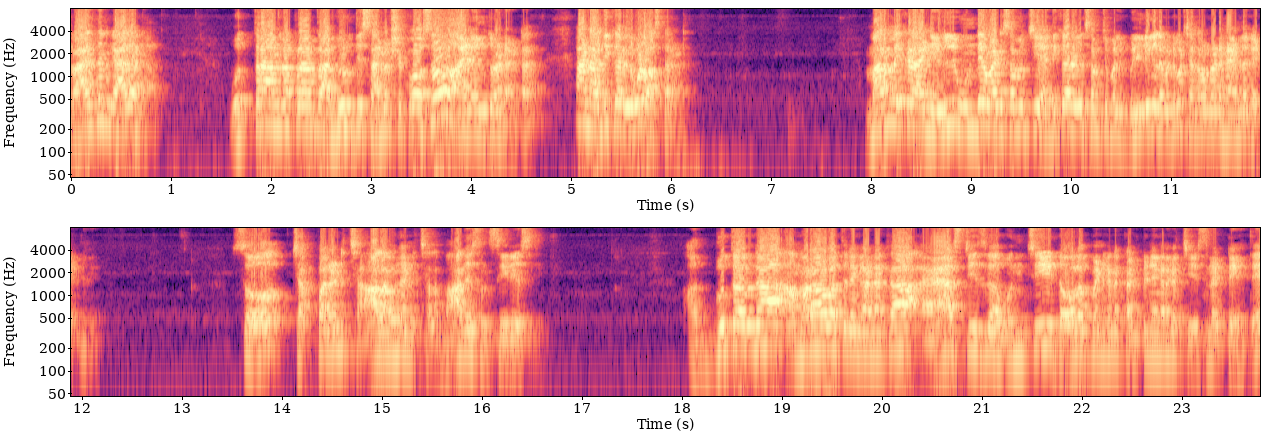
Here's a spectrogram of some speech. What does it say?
రాజధాని కాదట. ఉత్తరాంధ్ర ప్రాంత అభివృద్ధి సమీక్ష కోసం ఆయన వెళ్తున్నాడట. అండ్ అధికారులు కూడా వస్తారట. మరలా ఇక్కడ ఆయన వెళ్ళి ఉండేవాటికి సంబంధించి అధికారులకు సంబంధించి మళ్ళీ బిల్డింగ్లు పెట్టి కూడా చంద్రబాబు నాయుడు హ్యాండ్లో కట్టినవి. సో చెప్పాలంటే చాలా ఉందండి. చాలా బాధేస్తుంది సీరియస్లీ. అద్భుతంగా అమరావతిని గనక యాస్టీజ్గా ఉంచి డెవలప్మెంట్ కనుక కంటిన్యూ గనక చేసినట్టయితే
